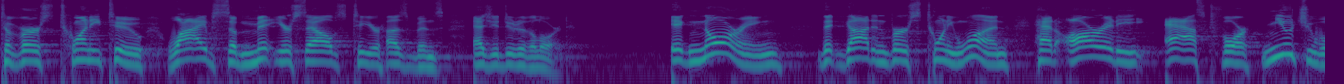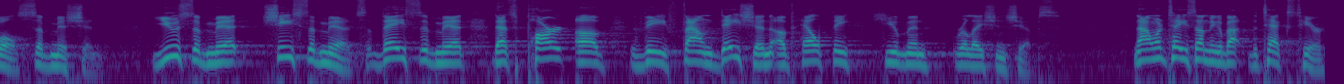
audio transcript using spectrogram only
to verse 22 Wives, submit yourselves to your husbands as you do to the Lord. Ignoring that God in verse 21 had already asked for mutual submission. You submit, she submits, they submit. That's part of the foundation of healthy human relationships. Now, I want to tell you something about the text here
